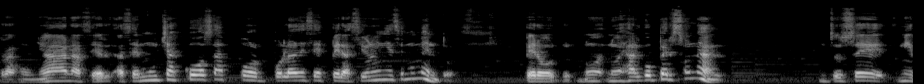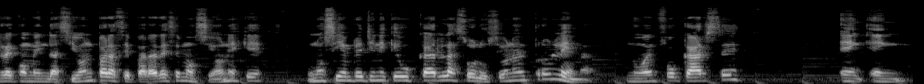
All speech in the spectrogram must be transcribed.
rajuñar, hacer, hacer muchas cosas por, por, la desesperación en ese momento. Pero no, no es algo personal. Entonces, mi recomendación para separar esa emoción es que uno siempre tiene que buscar la solución al problema, no enfocarse en, en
